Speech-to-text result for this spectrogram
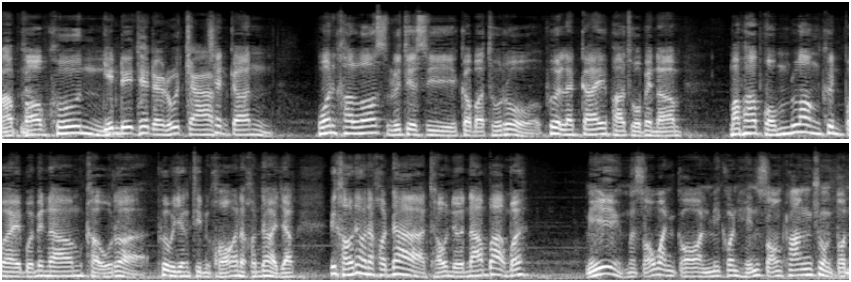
รับขนะอบคุณ ยินดีที่ได้รู้จัก เช่นกันวอนคาร์ลอสหรือเจซีกับอาทูโรเพื่อนและไกด์พาทัวร์แม่น้ำ มาพาผมล่องขึ้นไปบนแม่น้ำคาอุราเพื่อไปยังถิ่นของอนาคอนดายักษ์มีเขาได้อนาคอนดาแถวเหนือน้ำบ้างไหมมีเมื่อสองวันก่อนมีคนเห็นสองครั้งช่วงต้น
